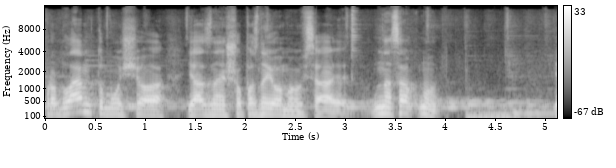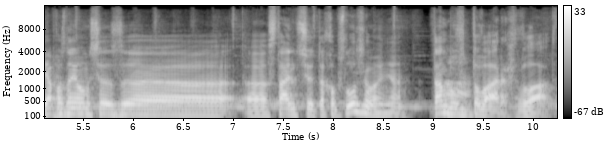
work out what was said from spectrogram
проблем, тому що я знаю, що познайомився на сам, ну, я познайомився з е, е, станцією техобслужування. Там був товариш Влад.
